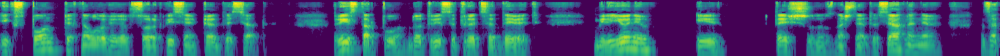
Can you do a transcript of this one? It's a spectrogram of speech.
XPON технологію 48,5. Ріст ARPU до 239 мільйонів і теж значне досягнення. За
